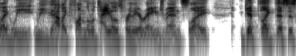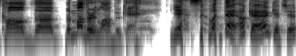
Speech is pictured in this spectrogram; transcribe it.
like we we have like fun little titles for the arrangements. Like, get like this is called the the mother-in-law bouquet. yeah, stuff like that. Okay, I get you.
